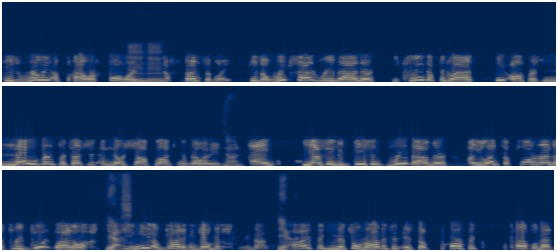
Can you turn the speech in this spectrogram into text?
he's really a power forward Mhm. defensively. He's a weak side rebounder. He cleans up the glass. He offers no rim protection and no shot blocking ability. None. And yes, he's a decent rebounder, but he likes to float around the three point line a lot. Yes. So you need a guy that can go get off the rebound. Yeah. I think Mitchell Robinson is the perfect complement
